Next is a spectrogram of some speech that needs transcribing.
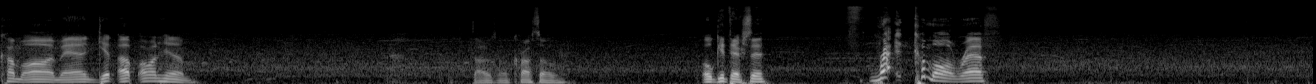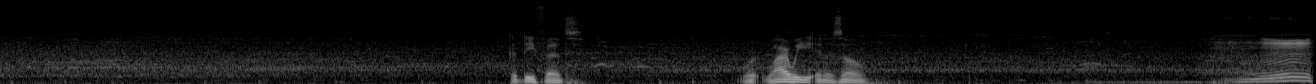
Come on, man. Get up on him. Thought I was going to cross over. Oh, get there, Sin. Re Come on, ref. Good defense. Why are we in a zone? Mm.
